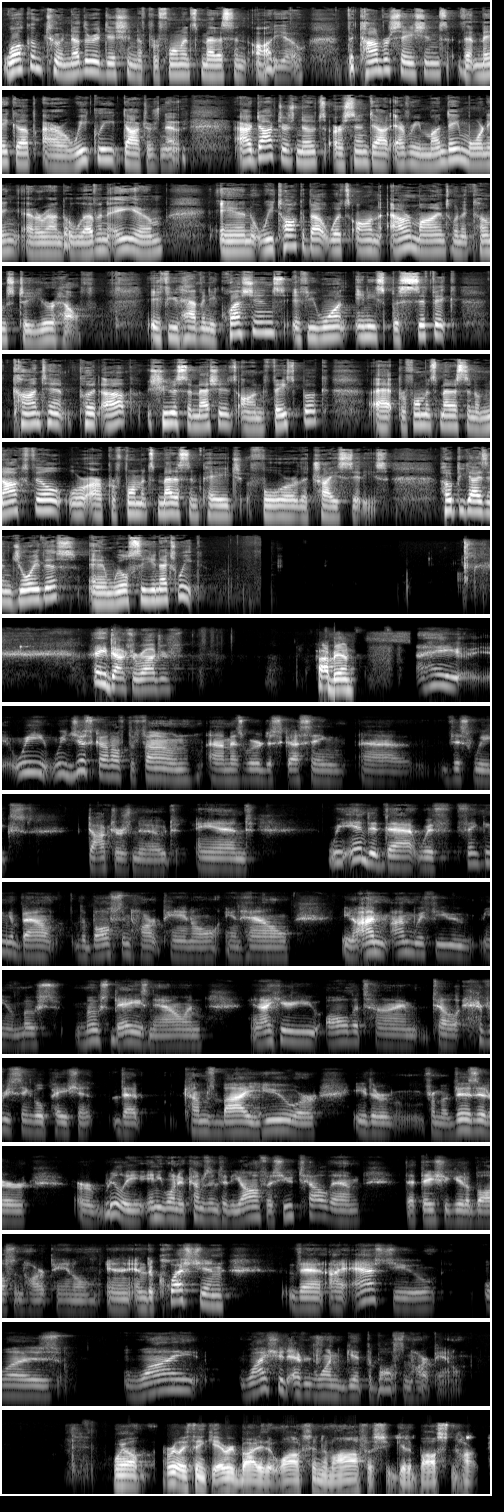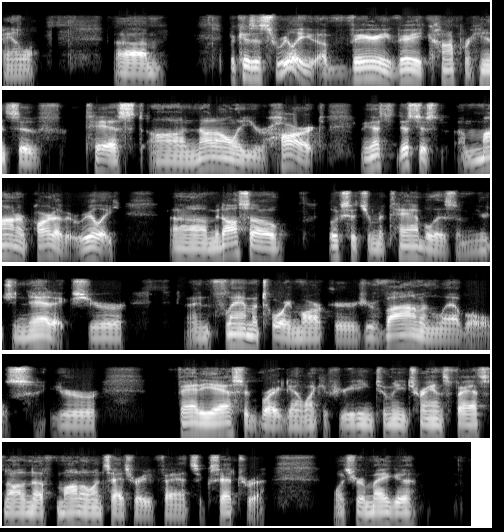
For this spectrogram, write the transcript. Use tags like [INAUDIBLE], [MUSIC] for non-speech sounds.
Welcome to another edition of Performance Medicine Audio, the conversations that make up our weekly doctor's note. Our doctor's notes are sent out every Monday morning at around 11 a.m., and we talk about what's on our minds when it comes to your health. If you have any questions, if you want any specific content put up, shoot us a message on Facebook at Performance Medicine of Knoxville or our Performance Medicine page for the Tri Cities. Hope you guys enjoy this, and we'll see you next week. Hey, Dr. Rogers. Hi, Ben. Hey, we we just got off the phone um, as we were discussing uh, this week's doctor's note, and we ended that with thinking about the Boston Heart Panel and how, you know, I'm I'm with you, you know, most most days now, and and I hear you all the time tell every single patient that comes by you or either from a visit or or really anyone who comes into the office, you tell them that they should get a Boston Heart Panel. And and the question that I asked you was why why should everyone get the Boston Heart Panel? Well, I really think everybody that walks into my office should get a Boston Heart Panel. Um, because it's really a very, very comprehensive test on not only your heart. I mean, that's that's just a minor part of it, really. Um, it also looks at your metabolism, your genetics, your inflammatory markers, your vitamin levels, your fatty acid breakdown, like if you're eating too many trans fats, not enough monounsaturated fats, etc. What's your omega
